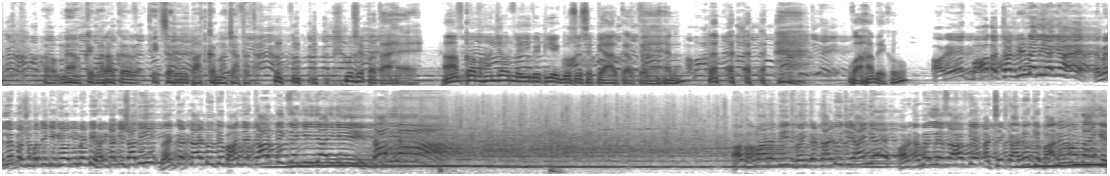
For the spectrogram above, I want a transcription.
मैं आपके घर आकर एक ज़रूरी बात करना चाहता था। मुझे पता है। आपका भांजा और मेरी बेटी एक दूसरे से प्यार करते हैं है ना? वहाँ देखो। और एक बहुत अच्छा निर्णय लिया गया है। एमएलए पशुपति की इकलौती बेटी हरिका की शादी वेंकट नायडू के भांजे कार्तिक से की जाएगी। अब हमारे बीच वेंकट नायडू जी आएँगे और एमएलए साहब के अच्छे कार्यों के बारे में बताएँगे।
